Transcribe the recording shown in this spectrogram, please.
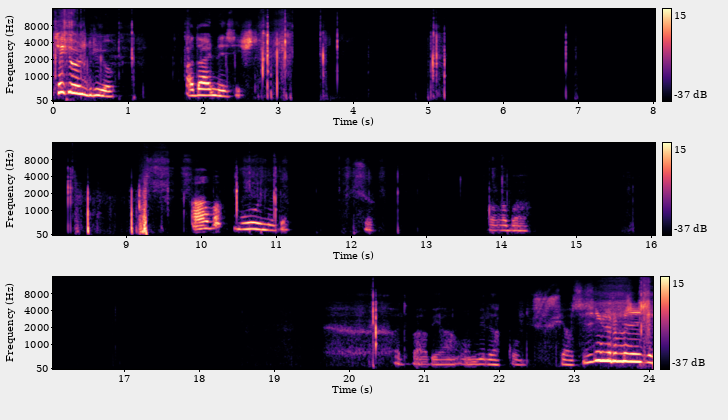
Tek öldürüyor. Aday neyse işte. Aa bak bu oynadı. Şu. Baba. Hadi be abi ya 11 dakika oldu Üf ya. Sizin yürümenize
